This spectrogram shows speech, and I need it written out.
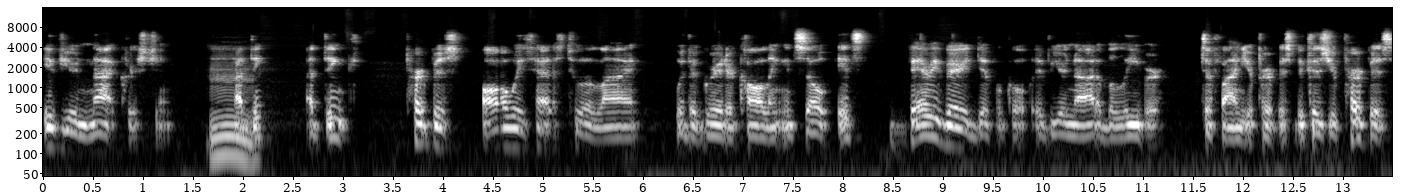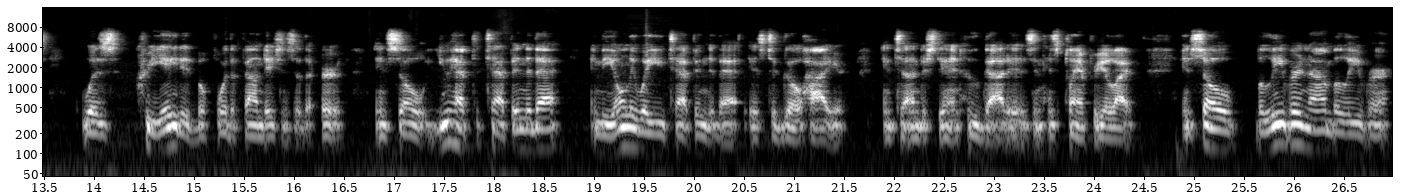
if you're not Christian, mm. I think I think purpose always has to align with a greater calling. And so it's very, very difficult if you're not a believer to find your purpose because your purpose was created before the foundations of the earth. And so you have to tap into that. And the only way you tap into that is to go higher and to understand who God is and his plan for your life. And so, believer, non believer,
